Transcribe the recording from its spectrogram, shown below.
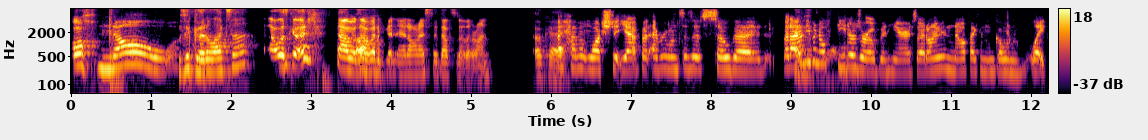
Oh, no. Was it good, Alexa? that was good. That would, that Oh. would have been it. Honestly, that's another one. Okay. I haven't watched it yet, but everyone says it's so good. But I I don't even know if theaters are open here, so I don't even know if I can go and like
